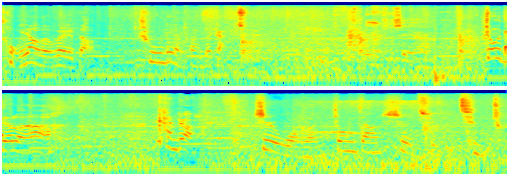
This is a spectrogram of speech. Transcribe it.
同样的味道，初恋般的感觉。初恋是谁啊？周杰伦啊！看这儿，致我们终将逝去的青春。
